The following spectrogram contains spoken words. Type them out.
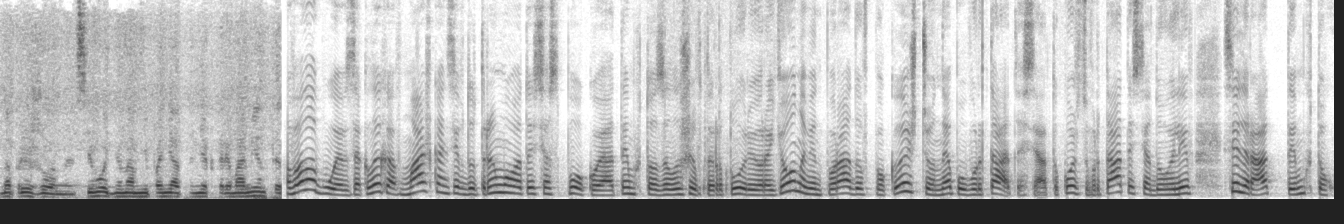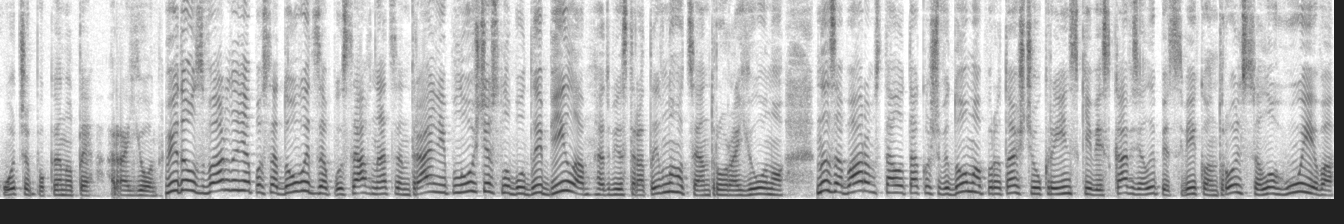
напряженная. Сегодня нам непонятны некоторые моменты. Валабуєв закликав мешканців дотримуватися спокою. А тим, хто залишив територію району, він порадив поки що не повертатися, а також звертатися до голів сільрад тим, хто хоче покинути район. Відеозвернення посадовець записав на центральній площі Слободи Біла адміністративного центру району. Незабаром стало також відомо про те, що українські війська взяли під свій контроль село Гуєва,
